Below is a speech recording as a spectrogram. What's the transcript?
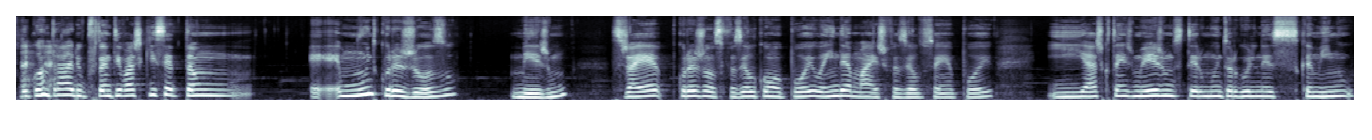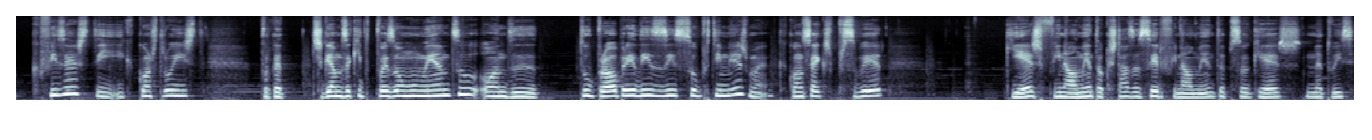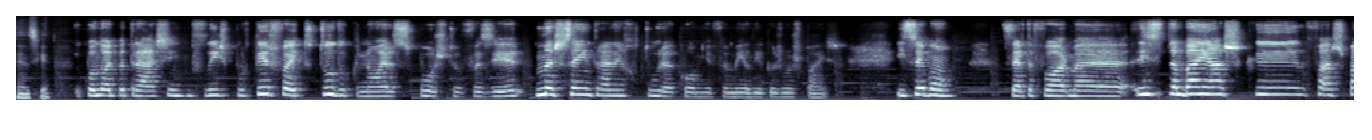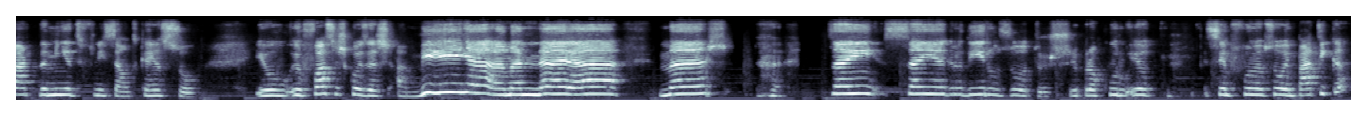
Pelo contrário, portanto, eu acho que isso é tão. é, é muito corajoso mesmo se já é corajoso fazê-lo com apoio, ainda é mais fazê-lo sem apoio. E acho que tens mesmo de ter muito orgulho nesse caminho que fizeste e, e que construíste. Porque chegamos aqui depois a um momento onde tu própria dizes isso sobre ti mesma, que consegues perceber que és finalmente, ou que estás a ser finalmente, a pessoa que és na tua essência. Quando olho para trás, sinto-me feliz por ter feito tudo o que não era suposto fazer, mas sem entrar em ruptura com a minha família, com os meus pais. Isso é bom, de certa forma. Isso também acho que faz parte da minha definição de quem eu sou. Eu, eu faço as coisas à minha maneira, mas sem, sem agredir os outros. Eu procuro. Eu, sempre fui uma pessoa empática,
